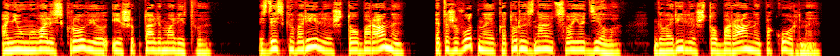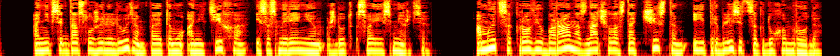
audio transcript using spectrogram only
Они умывались кровью и шептали молитвы. Здесь говорили, что бараны — это животные, которые знают свое дело. Говорили, что бараны покорные. Они всегда служили людям, поэтому они тихо и со смирением ждут своей смерти. А мыться кровью барана значило стать чистым и приблизиться к духам рода.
